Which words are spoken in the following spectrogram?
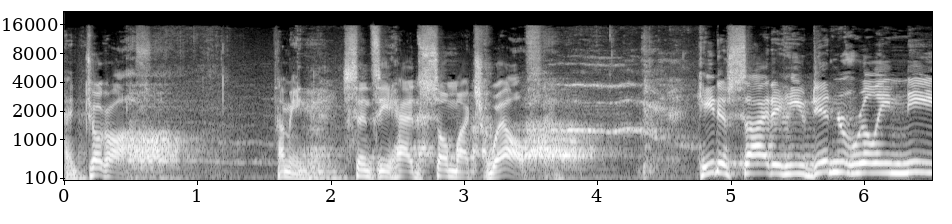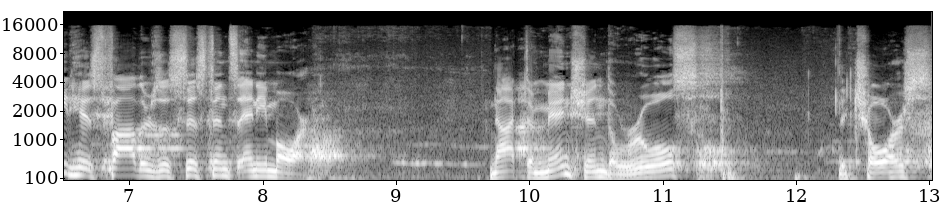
and took off. I mean, since he had so much wealth, he decided he didn't really need his father's assistance anymore. Not to mention the rules, the chores,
